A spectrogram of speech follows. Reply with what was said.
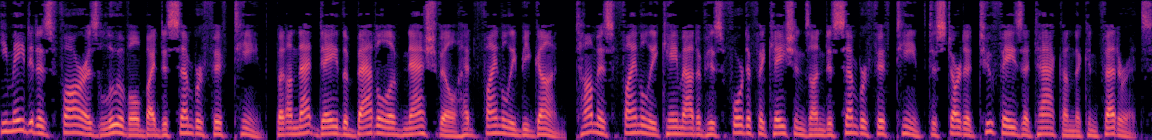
He made it as far as Louisville by December 15, but on that day the Battle of Nashville had finally begun. Thomas finally came out of his fortifications on December 15 to start a two-phase attack on the Confederates.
